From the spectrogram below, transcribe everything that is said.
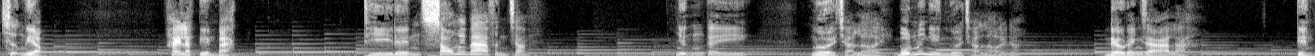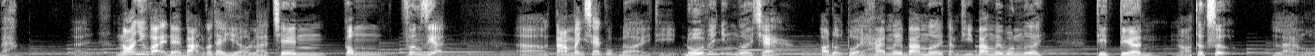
sự nghiệp hay là tiền bạc? Thì đến 63% những cái người trả lời 40.000 người trả lời đó đều đánh giá là tiền bạc Đấy. nói như vậy để bạn có thể hiểu là trên công phương diện ờ, tám uh, bánh xe cuộc đời thì đối với những người trẻ ở độ tuổi 20 30 thậm chí 30 40 thì tiền nó thực sự là một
